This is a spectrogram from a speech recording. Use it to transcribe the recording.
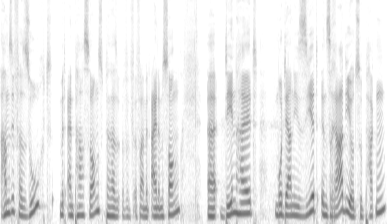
haben sie versucht, mit ein paar Songs, also vor allem mit einem Song, äh, den halt modernisiert ins Radio zu packen,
